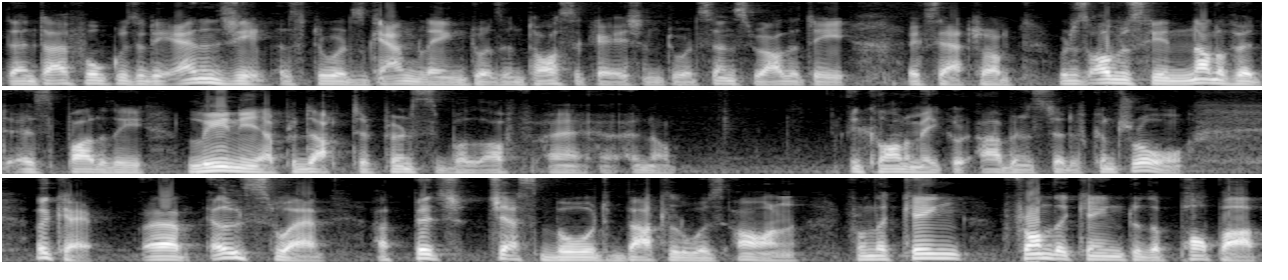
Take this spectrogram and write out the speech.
the entire focus of the energy is towards gambling, towards intoxication, towards sensuality, etc. Which is obviously none of it is part of the linear productive principle of, uh, you know, economic or administrative control. Okay, uh, elsewhere, a pitch chessboard battle was on. From the king from the king to the pauper,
